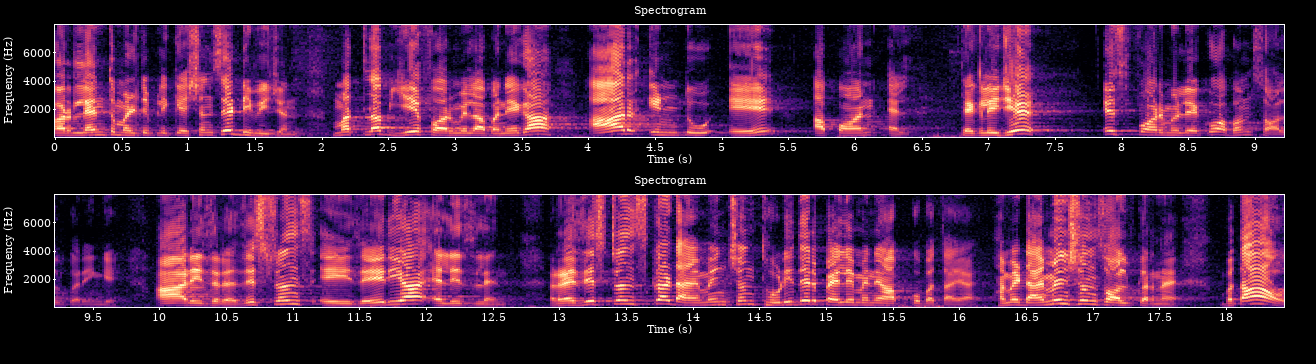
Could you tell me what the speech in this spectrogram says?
और लेंथ मल्टीप्लीकेशन से डिवीज़न मतलब ये फॉर्मूला बनेगा R into A upon L देख लीजिए, इस फॉर्मूले को अब हम सॉल्व करेंगे. R is resistance A is area L is length resistance का डायमेंशन थोड़ी देर पहले मैंने आपको बताया है. हमें डायमेंशन सॉल्व करना है. बताओ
